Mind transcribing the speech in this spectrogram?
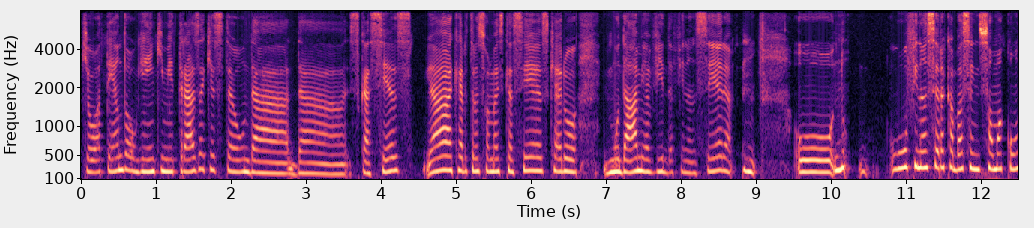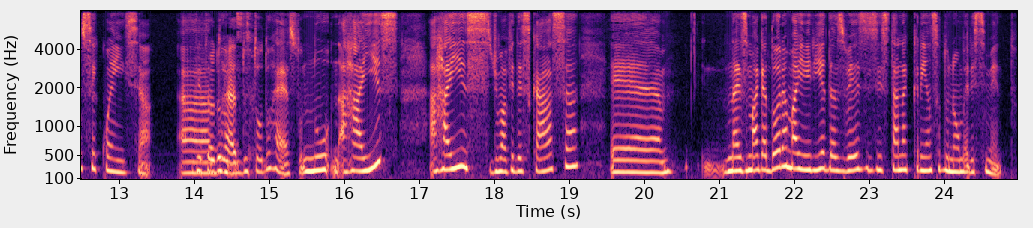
que eu atendo alguém que me traz a questão da, da escassez, ah, quero transformar a escassez, quero mudar a minha vida financeira, o, no, o financeiro acaba sendo só uma consequência de todo do, o resto. Do todo o resto. No, a raiz, a raiz de uma vida escassa é, na esmagadora maioria das vezes está na crença do não merecimento.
